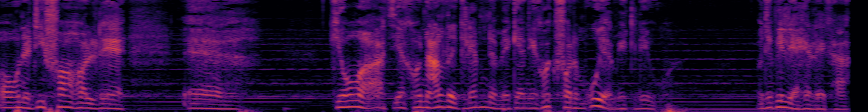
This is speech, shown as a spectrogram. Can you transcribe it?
og under de forhold, der øh, gjorde, at jeg kunne aldrig glemme dem igen. Jeg kunne ikke få dem ud af mit liv. Og det ville jeg heller ikke have.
